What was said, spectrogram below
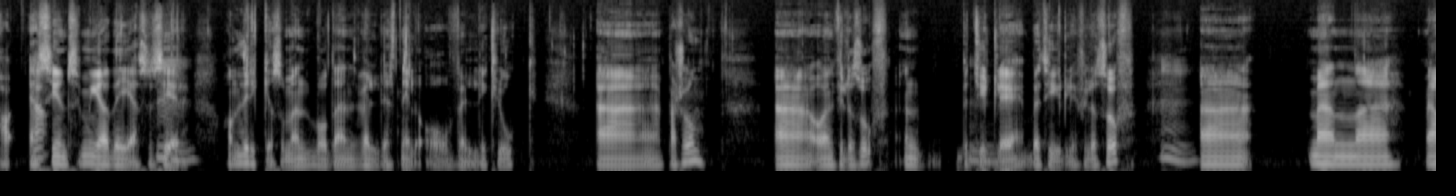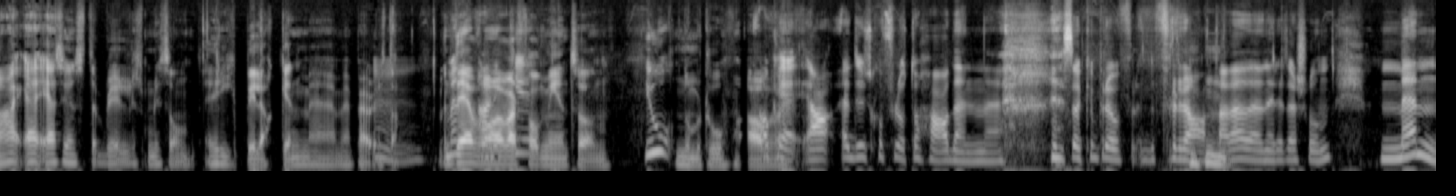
Jeg ja. syns mye av det Jesus sier. Mm. Han virker som en, både en veldig snill og veldig klok eh, person. Eh, og en filosof. En betydelig, mm. betydelig filosof. Mm. Eh, men eh, ja, jeg, jeg syns det blir liksom litt sånn ripe i lakken med, med Paris, da. Men, Men det var i hvert fall min sånn jo. nummer to. Av ok, ja, Du skal få lov til å ha den Jeg skal ikke prøve å frata deg den irritasjonen. Men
